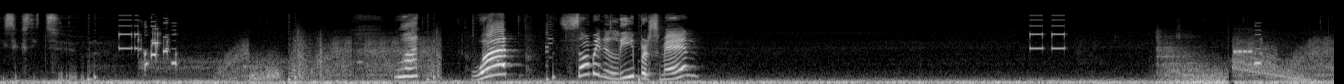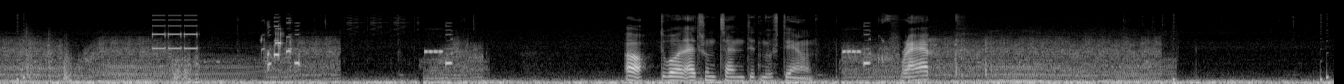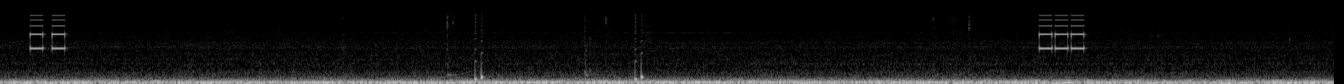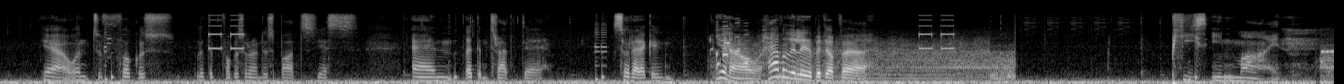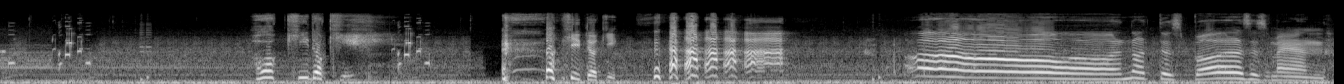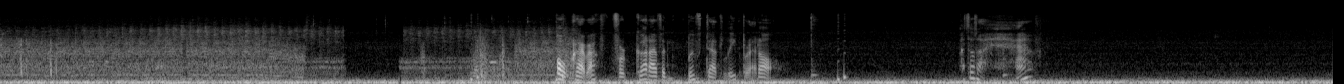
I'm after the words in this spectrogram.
D62. What? What? So many leapers, man! The one at room 10 did move down. Crap. Yeah, I want to focus, let them focus around the spots, yes. And let them trap there. So that I can, you know, have a little bit of a in mind. Okie dokie. Okie dokie. oh, not those buzzes, man. Oh crap, I forgot I haven't moved that leaper at all. I thought I have.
